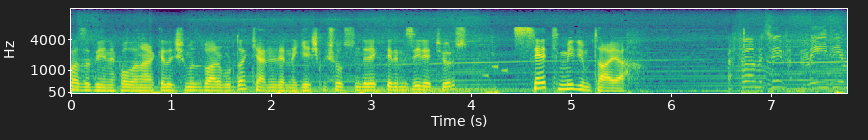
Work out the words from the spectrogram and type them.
fazla DNF olan arkadaşımız var burada. Kendilerine geçmiş olsun dileklerimizi iletiyoruz. Set medium tire. Affirmative, medium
